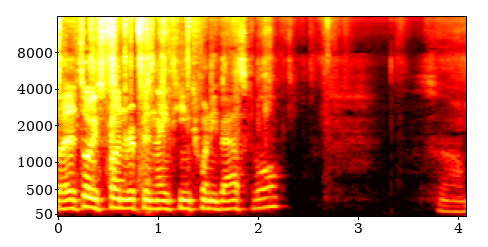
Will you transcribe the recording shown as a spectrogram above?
but it's always fun ripping 1920 basketball. So,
